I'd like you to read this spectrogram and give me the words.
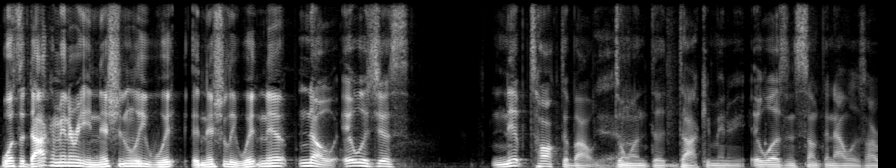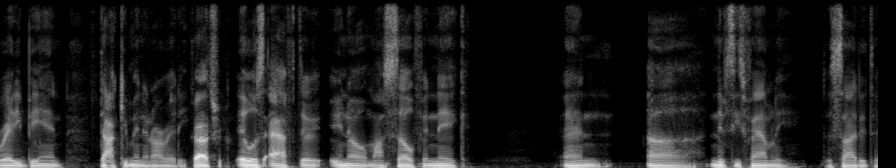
Was the documentary initially with initially with Nip? no, it was just Nip talked about Yeah. doing the documentary. It wasn't something that was already being documented already. Got you. it was after you know myself and Nick and uh, Nipsey's family decided to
